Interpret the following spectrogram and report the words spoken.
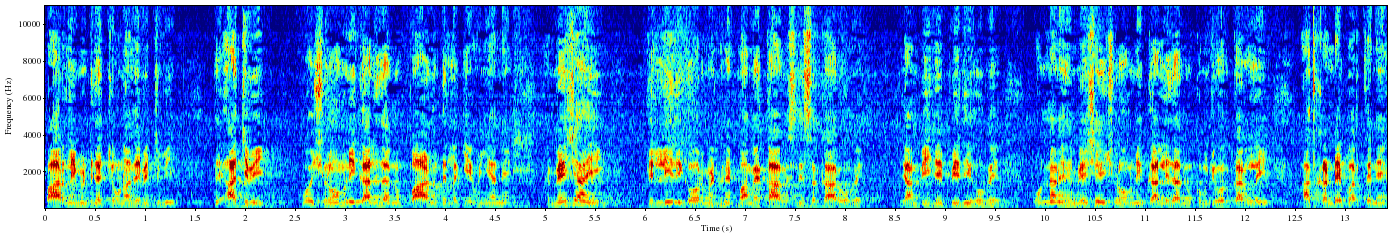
ਪਾਰਲੀਮੈਂਟ ਦੀਆਂ ਚੋਣਾਂ ਦੇ ਵਿੱਚ ਵੀ ਤੇ ਅੱਜ ਵੀ ਉਹ ਸ਼੍ਰੋਮਣੀ ਅਕਾਲੀ ਦਲ ਨੂੰ ਪਾੜਨ ਤੇ ਲੱਗੀਆਂ ਹੋਈਆਂ ਨੇ। ਹਮੇਸ਼ਾ ਹੀ ਦਿੱਲੀ ਦੀ ਗਵਰਨਮੈਂਟ ਨੇ ਭਾਵੇਂ ਕਾਂਗਰਸ ਦੀ ਸਰਕਾਰ ਹੋਵੇ ਜਾਂ ਬੀਜੇਪੀ ਦੀ ਹੋਵੇ, ਉਹਨਾਂ ਨੇ ਹਮੇਸ਼ਾ ਹੀ ਸ਼੍ਰੋਮਣੀ ਅਕਾਲੀ ਦਲ ਨੂੰ ਕਮਜ਼ੋਰ ਕਰਨ ਲਈ ਹੱਥਕੰਡੇ ਵਰਤੇ ਨੇ।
